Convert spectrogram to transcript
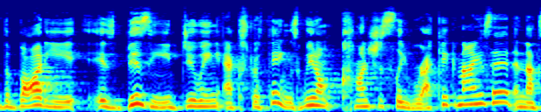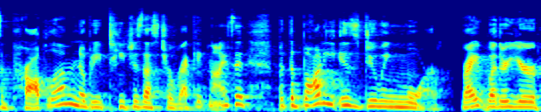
the body is busy doing extra things. We don't consciously recognize it, and that's a problem. Nobody teaches us to recognize it, but the body is doing more, right? Whether you're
